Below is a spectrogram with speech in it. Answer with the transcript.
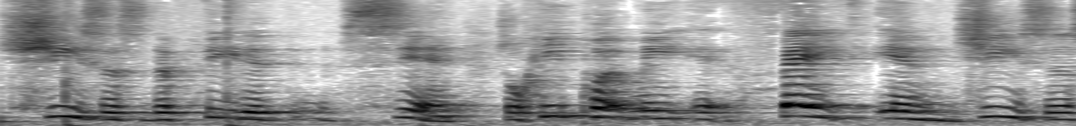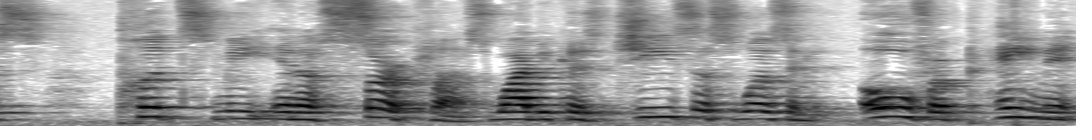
Jesus defeated sin. So he put me in faith in Jesus puts me in a surplus. Why? Because Jesus was an overpayment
